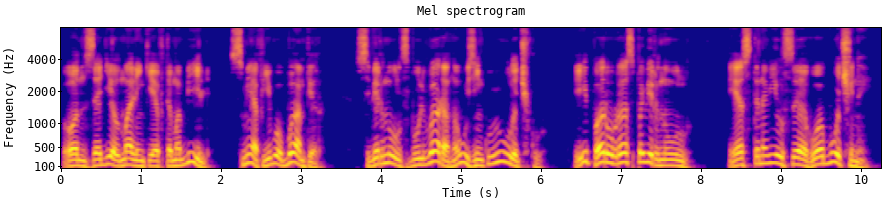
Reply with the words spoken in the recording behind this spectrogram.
Он задел маленький автомобиль, смяв его бампер, свернул с бульвара на узенькую улочку и пару раз повернул и остановился у обочины.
